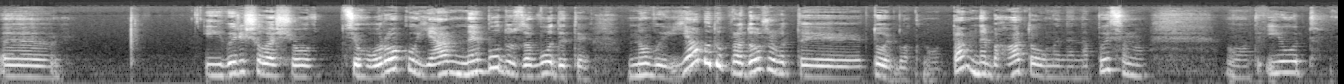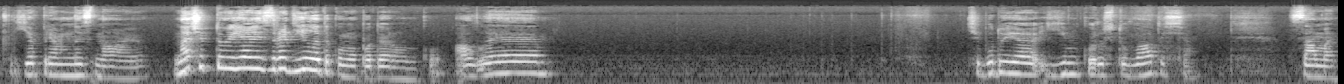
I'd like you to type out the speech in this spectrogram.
е- і вирішила, що цього року я не буду заводити новий. Я буду продовжувати той блокнот. Там небагато у мене написано. От, і от я прям не знаю. Начебто я і зраділа такому подарунку, але чи буду я їм користуватися саме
